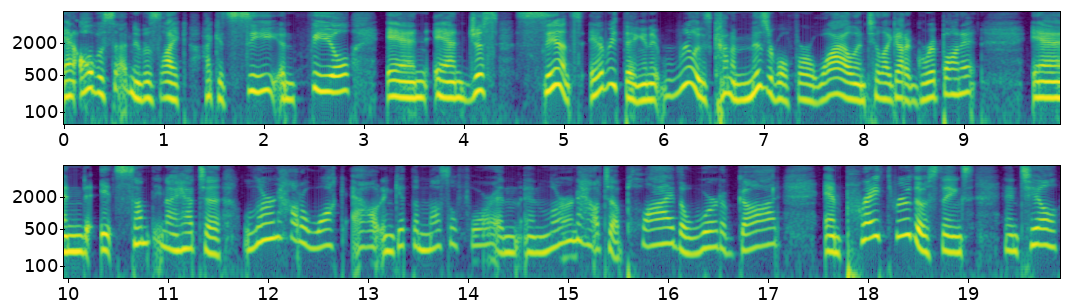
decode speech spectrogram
and all of a sudden it was like I could see and feel and and just sense everything. And it really was kind of miserable for a while until I got a grip on it. And it's something I had to learn how to walk out and get the muscle for and and learn how to apply the word of God and pray through those things until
